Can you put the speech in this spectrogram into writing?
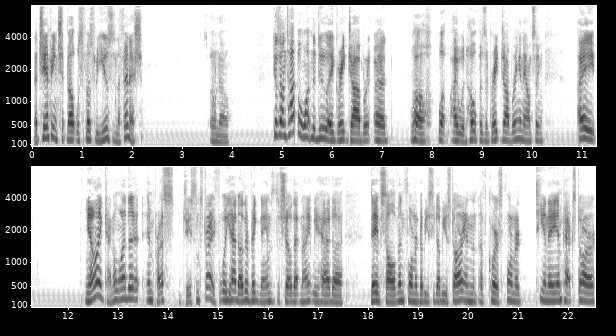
That championship belt was supposed to be used in the finish. Oh no. Because on top of wanting to do a great job, uh, well, what I would hope is a great job ring announcing, I, you know, I kind of wanted to impress Jaysin Strife. We had other big names at the show that night. We had uh, Dave Sullivan, former WCW star, and of course, former TNA Impact star,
